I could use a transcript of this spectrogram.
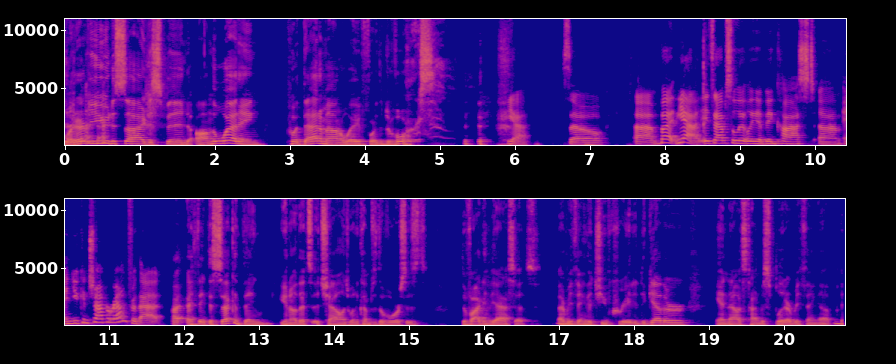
Whatever you decide to spend on the wedding, put that amount away for the divorce. yeah. So, uh, but yeah, it's absolutely a big cost, um, and you can shop around for that. I, I think the second thing, you know, that's a challenge when it comes to divorce is dividing the assets. Mhm. Everything that you've created together, and now it's time to split everything up. Mhm.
